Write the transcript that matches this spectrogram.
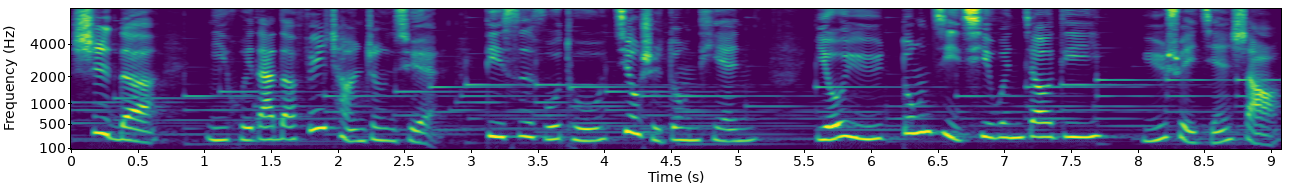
是的，你回答的非常正确。第四幅图就是冬天，由于冬季气温较低，雨水减少，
